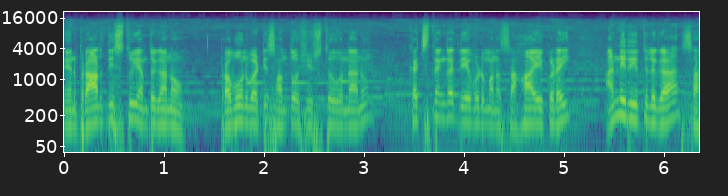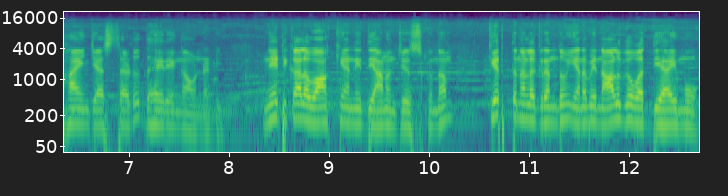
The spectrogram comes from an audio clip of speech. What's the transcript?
నేను ప్రార్థిస్తూ ఎంతగానో ప్రభువుని బట్టి సంతోషిస్తూ ఉన్నాను. ఖచ్చితంగా దేవుడు మన సహాయకుడై అన్ని రీతులుగా సహాయం చేస్తాడు. ధైర్యంగా ఉండండి. నేటి కాల వాక్యాన్ని ధ్యానం చేసుకుందాం. కీర్తనల గ్రంథం ఎనభై నాలుగవ అధ్యాయము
